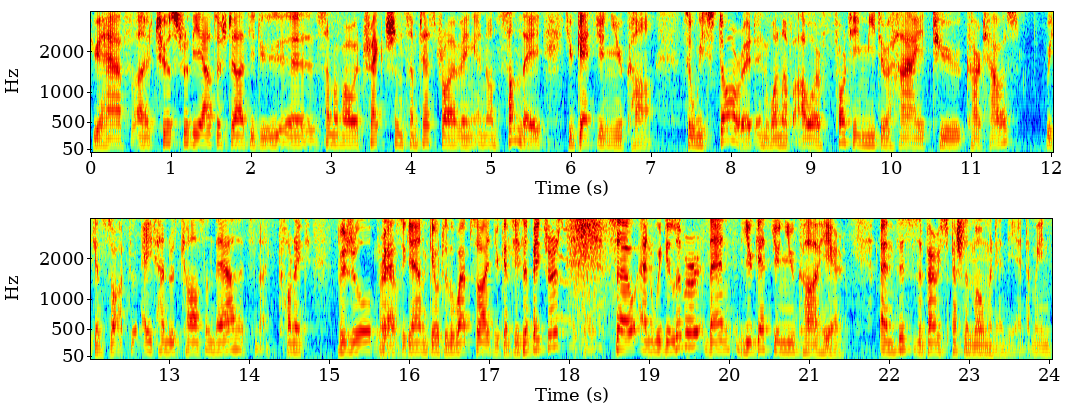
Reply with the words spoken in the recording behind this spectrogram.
You have uh, tours through the Autostadt. You do uh, some of our attractions, some test driving, and on Sunday you get your new car. So we store it in one of our 40 meter high two car towers. We can store up to 800 cars in there. It's an iconic visual. Perhaps yeah. again, go to the website. You can see some pictures. So, and we deliver. Then you get your new car here. And this is a very special moment in the end. I mean,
